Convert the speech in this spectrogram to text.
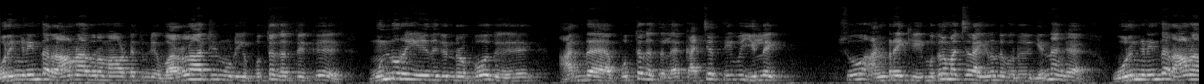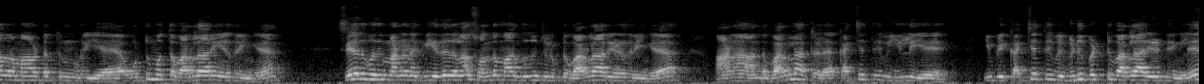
ஒருங்கிணைந்த ராமநாதபுரம் மாவட்டத்தினுடைய வரலாற்றினுடைய புத்தகத்துக்கு முன்னுரை எழுதுகின்ற போது அந்த புத்தகத்துல கச்சத்தீவு இல்லை. ஸோ அன்றைக்கு முதலமைச்சராக இருந்தவர் என்னங்க? ஒருங்கிணைந்த ராமநாதபுரம் மாவட்டத்தினுடைய ஒட்டுமொத்த வரலாறு எழுதுறீங்க. சேதுபதி மன்னனுக்கு எது இதெல்லாம் சொந்தமாக இருந்ததுன்னு சொல்லிவிட்டு வரலாறு எழுதுறீங்க. ஆனால் அந்த வரலாற்றில் கச்சத்தீவு இல்லையே. இப்படி கச்சத்தீவு விடுபட்டு வரலாறு எழுதுறீங்களே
